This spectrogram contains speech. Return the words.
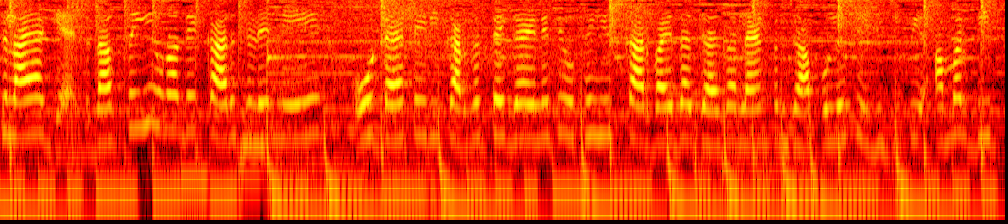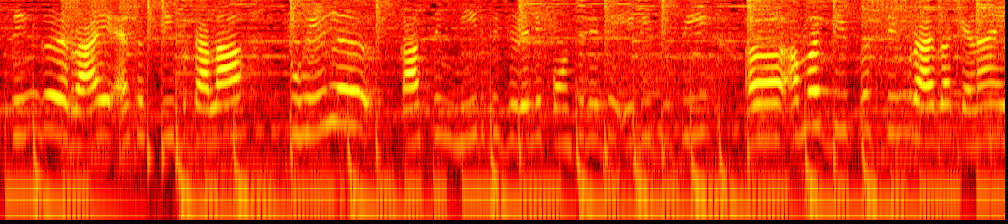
ਚਲਾਇਆ ਗਿਆ ਹੈ। ਦੱਸ ਦਈਏ, ਉਹਨਾਂ ਦੇ ਘਰ ਜਿਹੜੇ ਨੇ, ਉਹ ਡੈ ਢੇਰੀ ਕਰ ਦਿੱਤੇ ਗਏ ਨੇ ਤੇ ਉੱਥੇ ਹੀ ਇਸ ਕਾਰਵਾਈ ਦਾ ਜਾਇਜ਼ਾ ਲੈਣ Punjab police ADGP Amardeep Singh Rai, SSP Batala Suhail Kasim Mir ਵੀ ਜਿਹੜੇ ਨੇ ਪਹੁੰਚੇ ਨੇ ਤੇ ਏਡੀਜੀਪੀ ਅਮਰਦੀਪ ਸਿੰਘ ਰਾਏ ਦਾ ਕਹਿਣਾ ਹੈ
